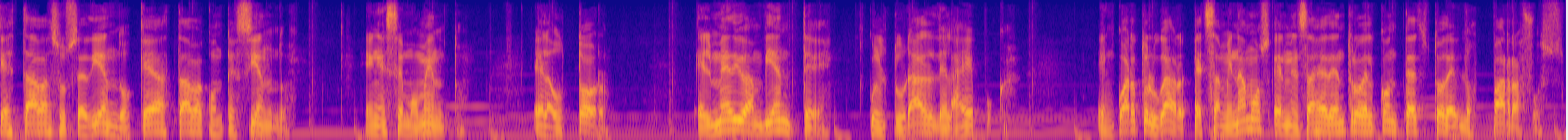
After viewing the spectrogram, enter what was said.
qué estaba sucediendo, qué estaba aconteciendo en ese momento. El autor, el medio ambiente cultural de la época. En cuarto lugar, examinamos el mensaje dentro del contexto de los párrafos,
